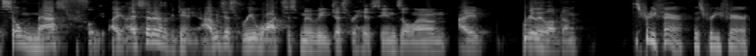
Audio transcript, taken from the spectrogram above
so masterfully. I, I said it in the beginning. I would just rewatch this movie just for his scenes alone. I really loved him. That's pretty fair. That's pretty fair.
